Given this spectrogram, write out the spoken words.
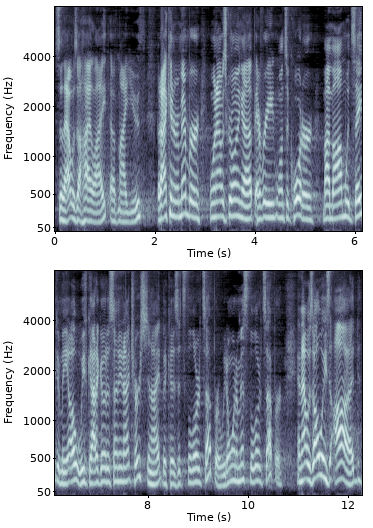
So that was a highlight of my youth. But I can remember when I was growing up, every once a quarter, my mom would say to me, Oh, we've got to go to Sunday night church tonight because it's the Lord's Supper. We don't want to miss the Lord's Supper. And that was always odd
